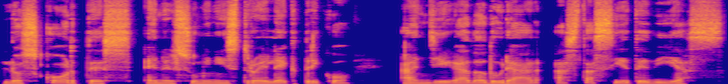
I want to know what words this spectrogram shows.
Los cortes en el suministro eléctrico han llegado a durar hasta siete días,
